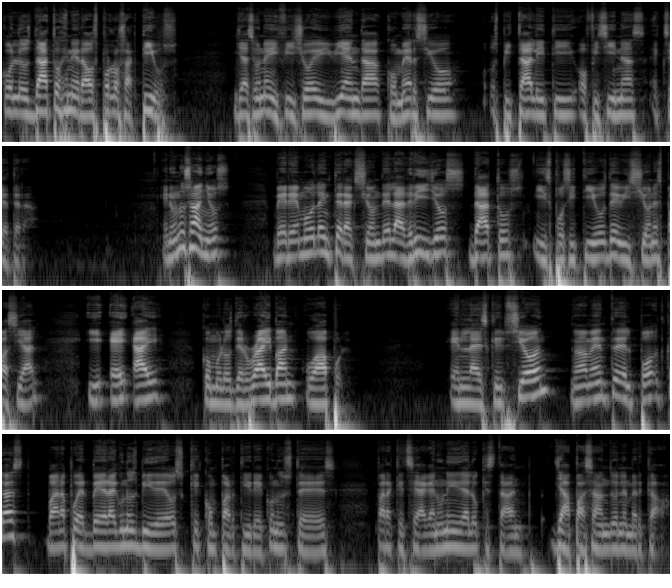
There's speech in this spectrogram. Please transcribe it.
con los datos generados por los activos, ya sea un edificio de vivienda, comercio, hospitality, oficinas, etc. En unos años, veremos la interacción de ladrillos, datos y dispositivos de visión espacial y AI como los de ray o Apple. En la descripción, nuevamente, del podcast van a poder ver algunos videos que compartiré con ustedes para que se hagan una idea de lo que están ya pasando en el mercado.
